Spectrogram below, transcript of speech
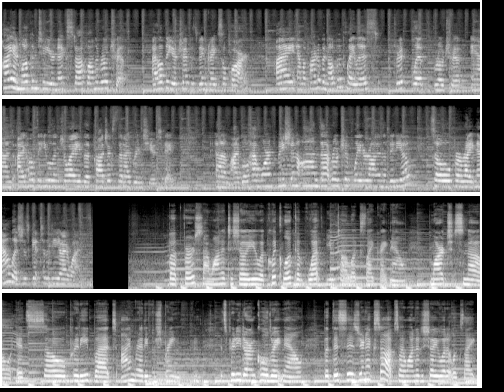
Hi and welcome to your next stop on the road trip. I hope that your trip has been great so far. I am a part of an open playlist, Thrift Flip Road Trip, and I hope that you will enjoy the projects that I bring to you today. Um, I will have more information on that road trip later on in the video, so for right now, let's just get to the DIY. But first, I wanted to show you a quick look of what Utah looks like right now. March snow. It's so pretty, but I'm ready for spring. it's pretty darn cold right now, but this is your next stop, so I wanted to show you what it looks like.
